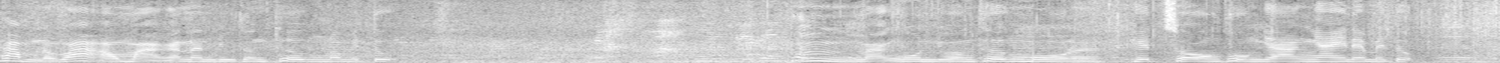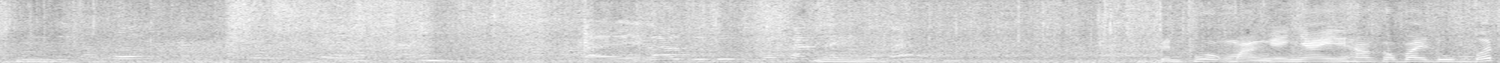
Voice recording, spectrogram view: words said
ซ้ำนะว่าเอาหมากอันนั้นอยู่ทั้งเทิงๆเนาะไม่ตุหาหุ่นนี้ทั้งอืมหมากงุนอยู่ทั้งเทิงโมนะเฮ็ดซองทงยางไงได้ไหมตุเออหาหุ่นนี้ทั้งเพิ่งไอ้เราจะดูมาทันแต่นะ เป็นพวกหมากใหญ่ๆเฮาก็ใบดุมเบิด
